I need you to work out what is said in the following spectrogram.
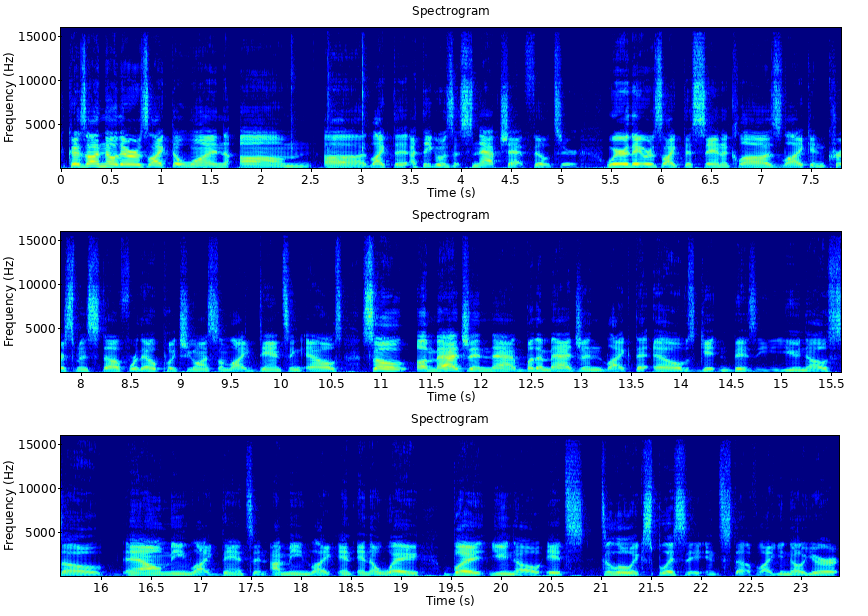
because I know there was like the one um uh like the I think it was a Snapchat filter where there was like the Santa Claus like and Christmas stuff where they'll put you on some like dancing elves. So imagine that, but imagine like the elves getting busy, you know. So and I don't mean like dancing, I mean like in in a way, but you know, it's it's a little explicit and stuff. Like, you know, your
